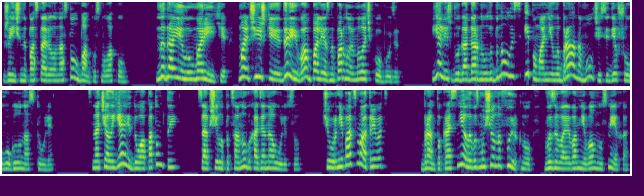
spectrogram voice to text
Женщина поставила на стол банку с молоком. «Надоело у Марийки. Мальчишки, да и вам полезно парное молочко будет». Я лишь благодарно улыбнулась и поманила Брана, молча сидевшего в углу на стуле. «Сначала я иду, а потом ты», — сообщила пацану, выходя на улицу. «Чур не подсматривать!» Бран покраснел и возмущенно фыркнул, вызывая во мне волну смеха.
